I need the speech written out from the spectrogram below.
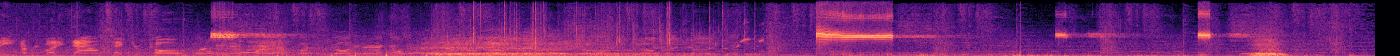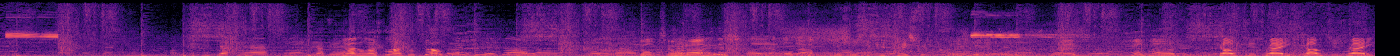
ready? Everybody down, take your cone. Work that part of flexibility. There you go. Yeah, the last. Let's go. Go tune up. Oh yeah, hold out. This was a good pace with. Coach is ready. Coach is ready.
